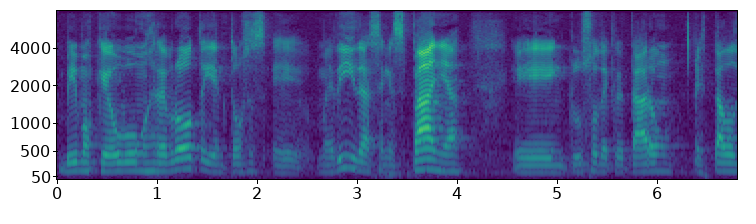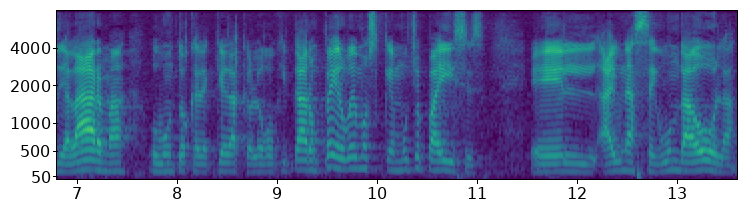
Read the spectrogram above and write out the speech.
vimos que hubo un rebrote y entonces eh, medidas en España, eh, incluso decretaron estado de alarma, hubo un toque de queda que luego quitaron, pero vemos que en muchos países hay una segunda ola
